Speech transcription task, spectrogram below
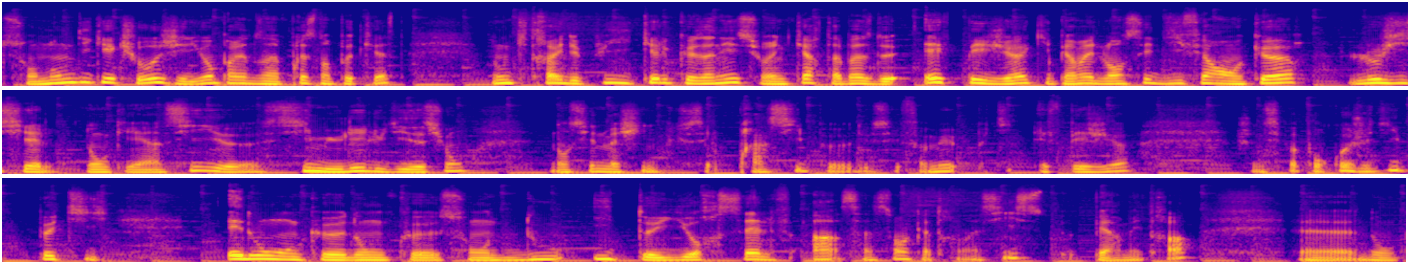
Son nom dit quelque chose, j'ai dû en parler dans un précédent podcast. Donc il travaille depuis quelques années sur une carte à base de FPGA qui permet de lancer différents cœurs logiciels. Donc et ainsi euh, simuler l'utilisation d'anciennes machines, puisque c'est le principe de ces fameux petits FPGA. Je ne sais pas pourquoi je dis petit. Et donc, euh, euh, son Do It Yourself A586 permettra euh, donc,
